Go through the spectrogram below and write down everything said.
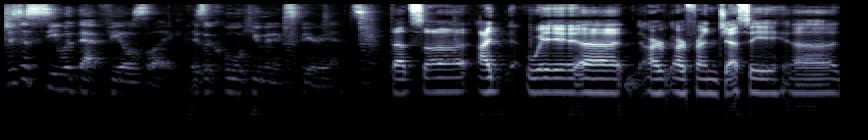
Just to see what that feels like is a cool human experience. That's uh, I we uh, our our friend Jessie. Uh,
